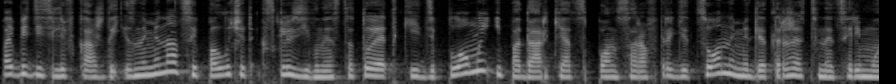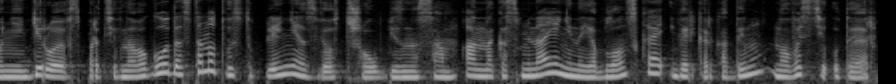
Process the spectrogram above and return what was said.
Победители в каждой из номинаций получат эксклюзивные статуэтки, дипломы и подарки от спонсоров. Традиционными для торжественной церемонии героев спортивного года станут выступления звезд шоу-бизнеса. Анна Космина, Янина Яблонская, Игорь Каркадым. Новости УТР.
